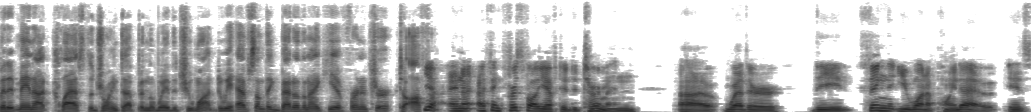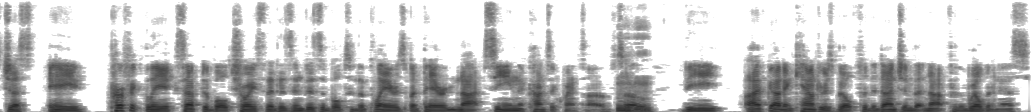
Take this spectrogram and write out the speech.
but it may not class the joint up in the way that you want. Do we have something better than IKEA furniture to offer? Yeah, and I think first of all, you have to determine uh, whether the thing that you want to point out is just a perfectly acceptable choice that is invisible to the players, but they're not seeing the consequence of. So Mhm. the I've got encounters built for the dungeon, but not for the wilderness.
